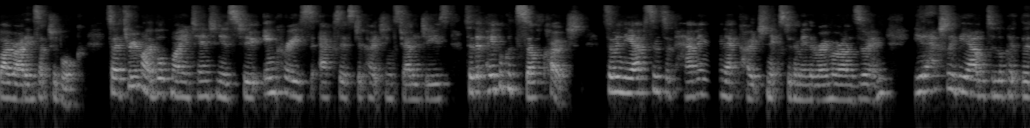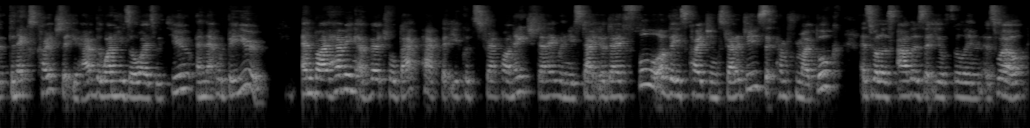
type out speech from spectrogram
by writing such a book. So, through my book, my intention is to increase access to coaching strategies so that people could self coach. So, in the absence of having that coach next to them in the room or on Zoom, you'd actually be able to look at the, the next coach that you have, the one who's always with you, and that would be you. And by having a virtual backpack that you could strap on each day when you start your day, full of these coaching strategies that come from my book, as well as others that you'll fill in as well,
